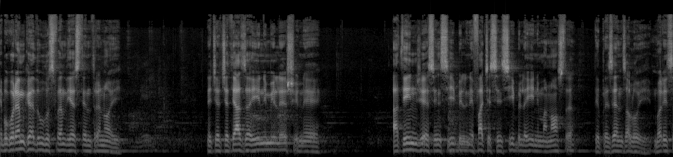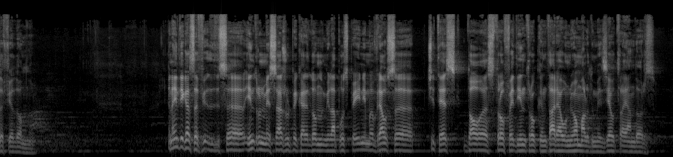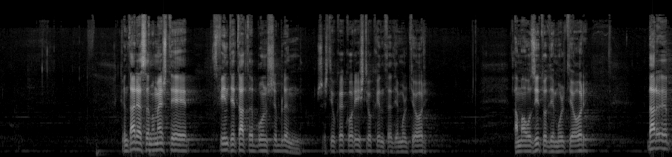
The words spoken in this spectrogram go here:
Ne bucurăm că Duhul Sfânt este între noi. Ne cercetează inimile și ne atinge sensibil, ne face sensibilă inima noastră de prezența Lui. Mărit să fie Domnul! Înainte ca să, fiu, să intru în mesajul pe care Domnul mi l-a pus pe inimă, vreau să citesc două strofe dintr-o cântare a unui om al lui Dumnezeu, Traian Dorz. Cântarea se numește Sfinte Tată Bun și Blând. Și știu că coriștii o cântă de multe ori, am auzit-o de multe ori, dar eh,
